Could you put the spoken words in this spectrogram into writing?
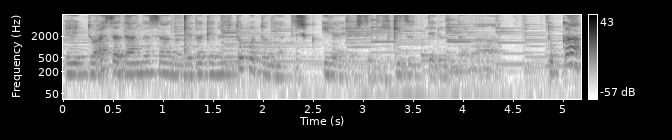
えー、と朝旦那さんの出かけの一言に私イライラしてて引きずってるんだわ。とか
